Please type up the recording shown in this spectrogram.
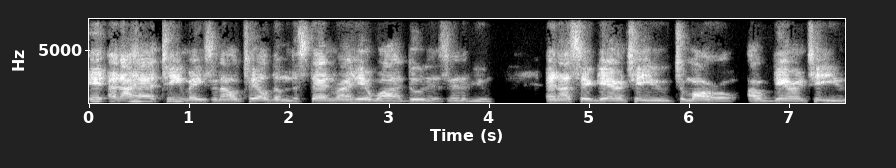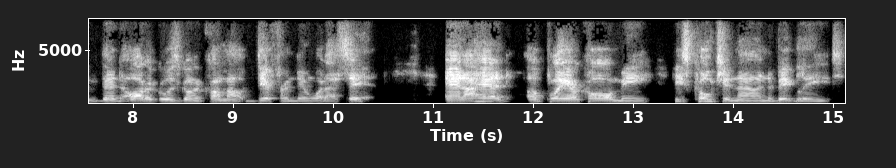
and i had teammates and i'll tell them to stand right here while i do this interview and i said guarantee you tomorrow i'll guarantee you that the article is going to come out different than what i said and i had a player call me he's coaching now in the big leagues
